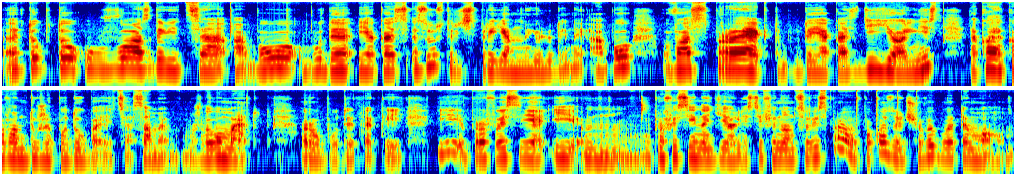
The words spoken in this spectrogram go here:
Е, Тобто у вас, дивіться, або буде якась зустріч з приємною людиною, або у вас проект буде якась діяльність, така, яка вам дуже подобається, саме, можливо, метод роботи такий. І професія, і професійна діяльність і фінансові справи показують, що ви будете магом.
